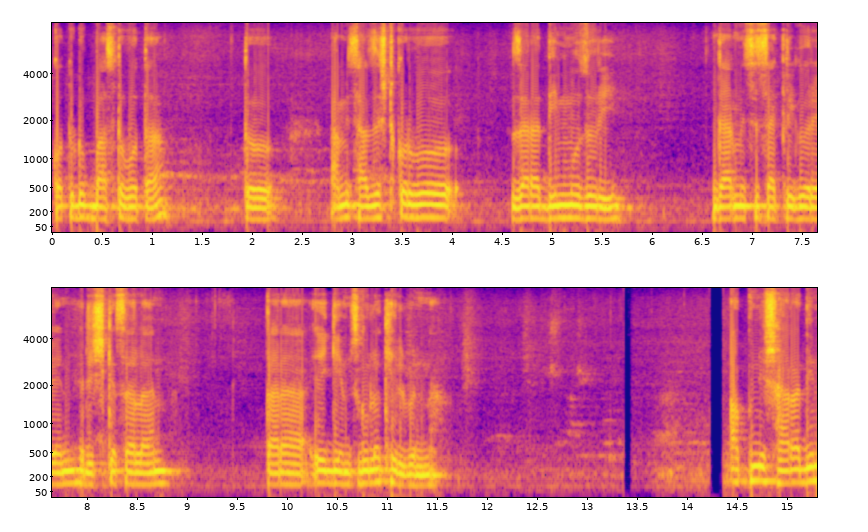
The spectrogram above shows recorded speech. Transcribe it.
কতটুক বাস্তবতা। তো আমি সাজেস্ট করব যারা দিনমজুরি গার্মেন্টসে চাকরি করেন রিক্সা চালান তারা এই গেমসগুলো খেলবেন না। আপনি সারাদিন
